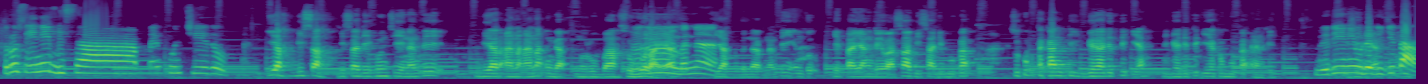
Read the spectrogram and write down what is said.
Terus ini bisa main kunci itu. Iya, bisa, bisa dikunci. Nanti biar anak-anak nggak merubah suhu lah ya. Bener. Ya, benar. Nanti untuk kita yang dewasa bisa dibuka. Cukup tekan 3 detik ya. 3 detik ya kebuka nanti. Jadi ini Di sini udah ya. digital.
